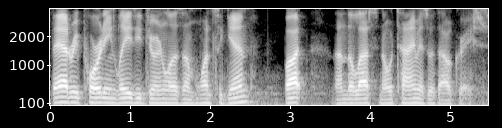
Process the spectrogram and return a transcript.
bad reporting, lazy journalism once again, but nonetheless, no time is without grace.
